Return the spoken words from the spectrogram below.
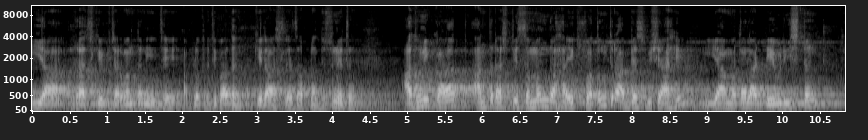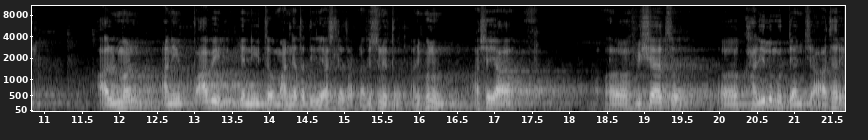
या राजकीय विचारवंतांनी इथे आपलं प्रतिपादन केलं असल्याचं आपल्याला दिसून येतं. आधुनिक काळात आंतरराष्ट्रीय संबंध हा एक स्वतंत्र अभ्यास विषय आहे. या मताला डेव्हिड इस्टन आल्मन आणि पावेल यांनी इथं मान्यता दिली असल्याचं आपल्याला दिसून येतं. आणि म्हणून अशा या विषयाचं खालील मुद्द्यांच्या आधारे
